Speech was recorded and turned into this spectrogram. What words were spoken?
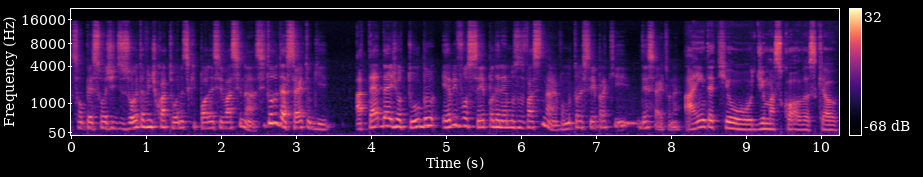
são pessoas de 18 a 24 anos que podem se vacinar. Se tudo der certo, Gui, até 10 de outubro, eu e você poderemos nos vacinar. Vamos torcer para que dê certo, né? Ainda que o Dimas Covas, que é o,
